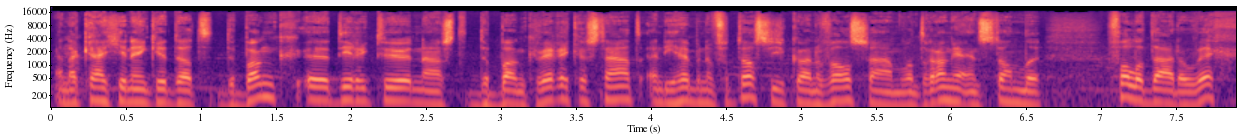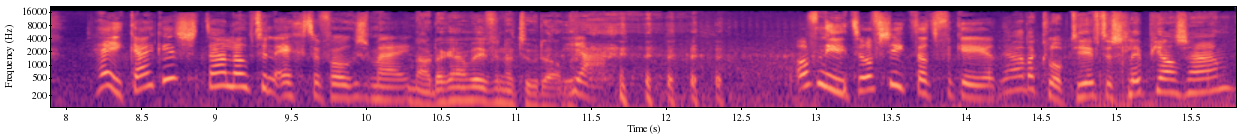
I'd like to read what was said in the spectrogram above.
En dan krijg je in één keer dat de bankdirecteur naast de bankwerker staat. En die hebben een fantastische carnaval samen. Want rangen en standen vallen daardoor weg. Hé, hey, kijk eens. Daar loopt een echte volgens mij. Nou, daar gaan we even naartoe dan. Ja. Of niet? Of zie ik dat verkeerd? Ja, dat klopt. Die heeft een slipjas aan.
